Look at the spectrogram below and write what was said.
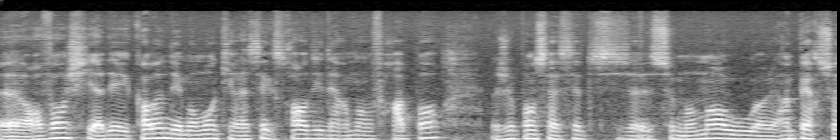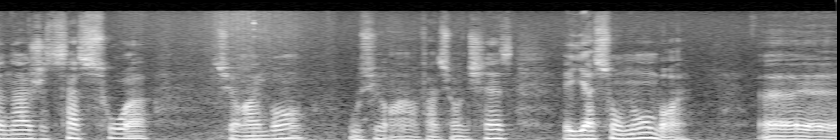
Euh, en revanche, il y a des, quand même des moments qui restent extraordinairement frappants. Je pense à cette- ce moment où un personnage s'assoit sur un banc ou sur, un- enfin, sur une chaise et il y a son ombre. euh,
